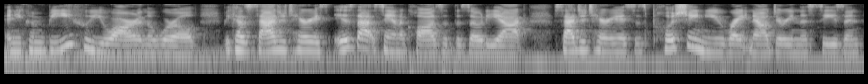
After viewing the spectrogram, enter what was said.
and you can be who you are in the world because Sagittarius is that same Santa Claus of the zodiac. Sagittarius is pushing you right now during this season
